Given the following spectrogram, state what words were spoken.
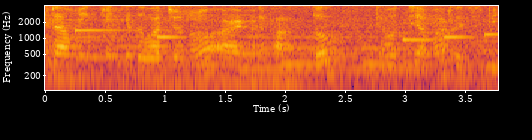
এটা আমি একজনকে দেওয়ার জন্য, আর এখানে ভাত। তো এটা হচ্ছে আমার রেসিপি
